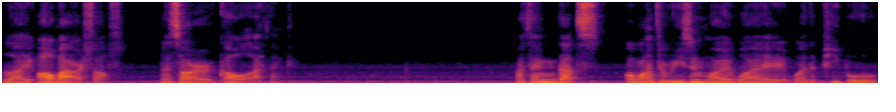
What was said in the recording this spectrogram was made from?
like all by ourselves. That's our goal, I think. I think that's uh, one of the reasons why why why the people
